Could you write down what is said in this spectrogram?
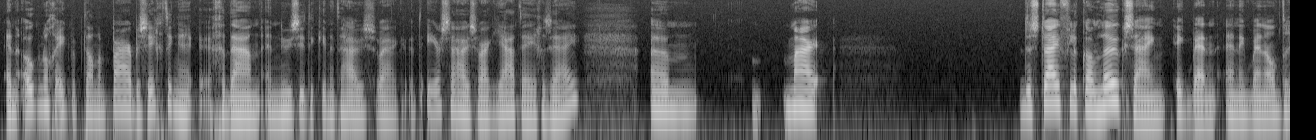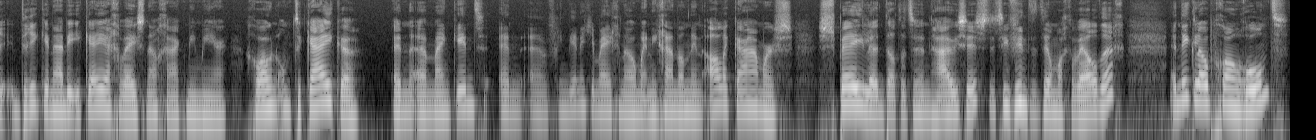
En ook nog, ik heb dan een paar bezichtingen eh, gedaan. En nu zit ik in het huis waar ik, het eerste huis waar ik ja tegen zei. Um, maar de twijfelen kan leuk zijn. Ik ben, en ik ben al drie, drie, keer naar de IKEA geweest, nou ga ik niet meer. Gewoon om te kijken. En uh, mijn kind en een vriendinnetje meegenomen. En die gaan dan in alle kamers spelen dat het hun huis is. Dus die vindt het helemaal geweldig. En ik loop gewoon rond.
